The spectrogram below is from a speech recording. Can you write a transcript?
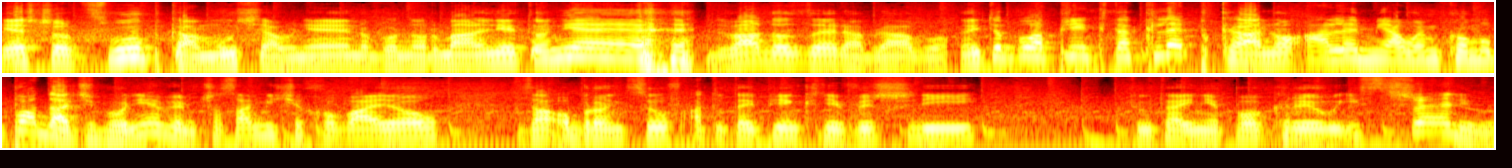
Jeszcze od słupka musiał, nie? No bo normalnie to nie. 2 do 0, brawo. No i to była piękna klepka, no ale miałem komu podać, bo nie wiem, czasami się chowają za obrońców, a tutaj pięknie wyszli. Tutaj nie pokrył i strzelił.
